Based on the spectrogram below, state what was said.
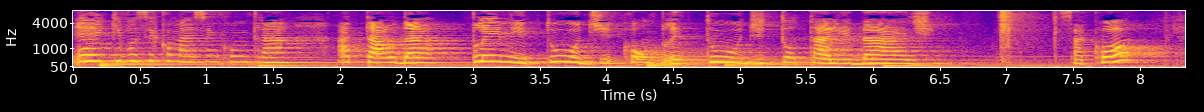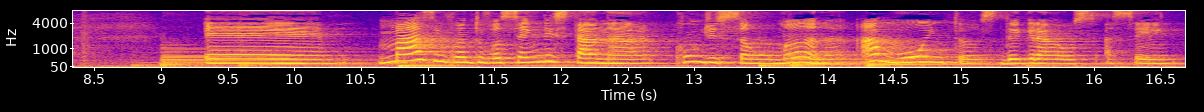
É aí que você começa a encontrar a tal da plenitude, completude, totalidade, sacou? É, mas enquanto você ainda está na condição humana, há muitos degraus a serem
